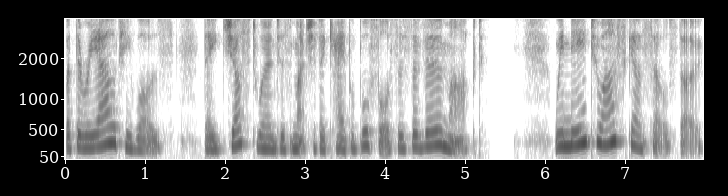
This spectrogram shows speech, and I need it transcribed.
But the reality was, they just weren't as much of a capable force as the Wehrmacht. We need to ask ourselves, though,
